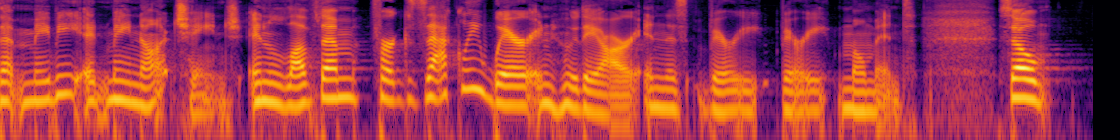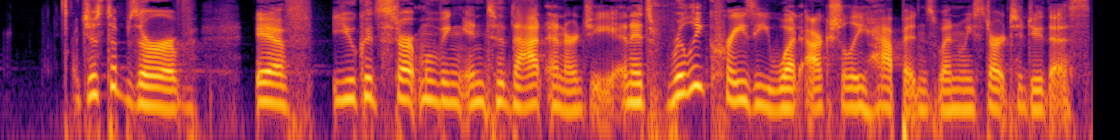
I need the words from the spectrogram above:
that maybe it may not change and love them for exactly where and who they they are in this very, very moment. So just observe if you could start moving into that energy. And it's really crazy what actually happens when we start to do this.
